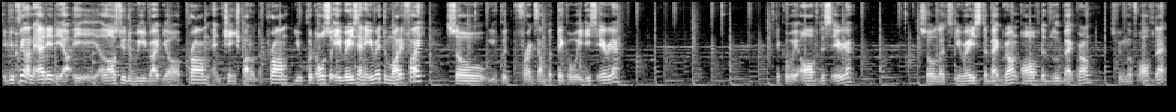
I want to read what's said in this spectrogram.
If you click on edit, it, allows you to rewrite your prompt and change part of the prompt. You could also erase an area to modify. So you could, for example, take away this area. Take away all of this area. So let's erase the background, all of the blue background. Let's remove all of that.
